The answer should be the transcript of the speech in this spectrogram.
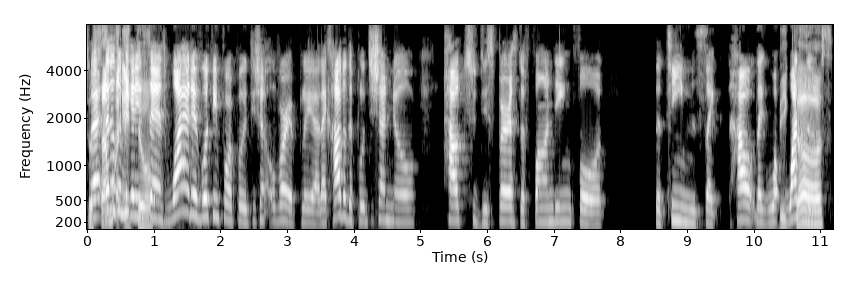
So but that doesn't make any Eto'o- sense. Why are they voting for a politician over a player? Like, how does the politician know how to disperse the funding for the teams? Like, how? Like, what? what's the? because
